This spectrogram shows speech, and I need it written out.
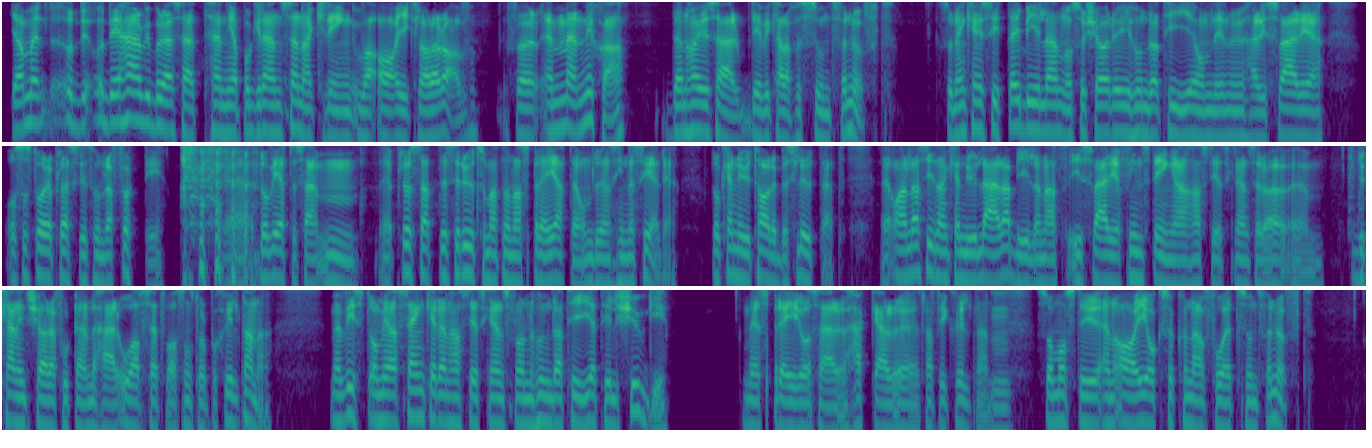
Ja, men och det, och det är här vi börjar så här tänja på gränserna kring vad AI klarar av. För en människa, den har ju så här det vi kallar för sunt förnuft. Så den kan ju sitta i bilen och så kör du i 110 om det är nu här i Sverige och så står det plötsligt 140. eh, då vet du så här, mm. Eh, Plus att det ser ut som att någon har sprayat det om du ens hinner se det. Då kan du ju ta det beslutet. Eh, å andra sidan kan du ju lära bilen att i Sverige finns det inga hastighetsgränser. Du kan inte köra fortare än det här oavsett vad som står på skyltarna. Men visst, om jag sänker den hastighetsgräns från 110 till 20 med spray och så här hackar eh, trafikskylten Mm. så måste ju en AI också kunna få ett sunt förnuft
